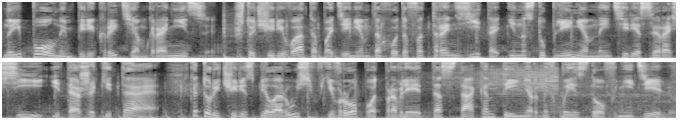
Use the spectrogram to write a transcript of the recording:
но и полным перекрытием границы, что чревато падением доходов от транзита и наступлением на интересы России и даже Китая, который через Беларусь в Европу отправляет до 100 контейнерных поездов в неделю.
